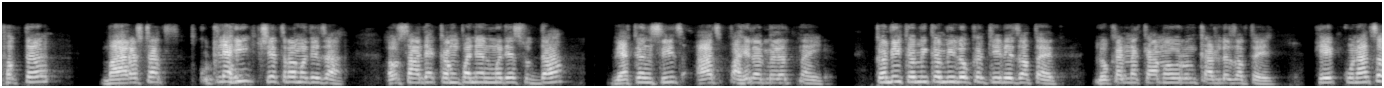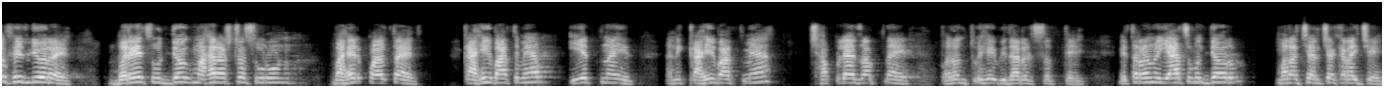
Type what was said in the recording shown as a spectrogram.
फक्त महाराष्ट्रात कुठल्याही क्षेत्रामध्ये जा. अहो साध्या कंपन्यांमध्ये सुद्धा वॅकन्सीज आज पाहायला मिळत नाही. कमी कमी कमी लोक केले जात आहेत लोकांना कामावरून काढलं जात आहे हे कुणाचं फेल्युअर आहे? बरेच उद्योग महाराष्ट्र सोडून बाहेर पळतायत. काही बातम्या येत नाहीत आणि काही बातम्या छापल्या जात नाहीत. परंतु हे विदारक सत्य आहे. मित्रांनो याच मुद्द्यावर मला चर्चा करायची आहे.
